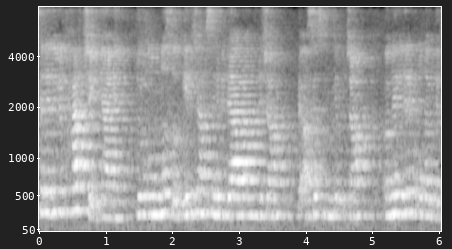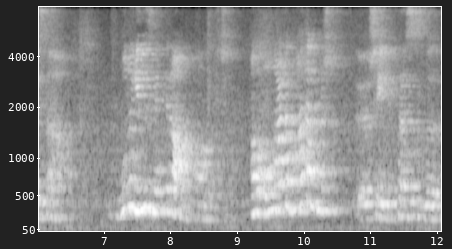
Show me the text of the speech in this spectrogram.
senede bir health check yani durumun nasıl, geleceğim seni bir değerlendireceğim, bir assessment yapacağım, önerilerim olabilir sana. Bunun gibi hizmetleri al, almak için. Ama onlarda madem bir e, şeydi, parasızlığı,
